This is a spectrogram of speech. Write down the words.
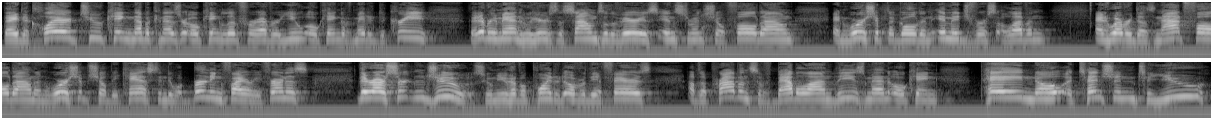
They declared to King Nebuchadnezzar, O king, live forever. You, O king, have made a decree that every man who hears the sounds of the various instruments shall fall down and worship the golden image. Verse 11. And whoever does not fall down and worship shall be cast into a burning fiery furnace. There are certain Jews whom you have appointed over the affairs of the province of Babylon. These men, O king, pay no attention to you.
